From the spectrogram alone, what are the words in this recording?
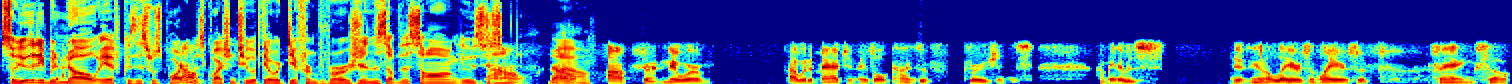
So you didn't even know if, because this was part No. of his question too, if there were different versions of the song. It was just No, no. wow. I'm certain there were I would imagine there's all kinds of versions. I mean, it was you know layers and layers of things. So,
